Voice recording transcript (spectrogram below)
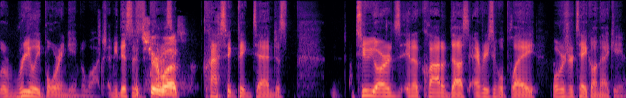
a really boring game to watch. I mean, this is it sure classic, was classic Big Ten, just two yards in a cloud of dust every single play. What was your take on that game?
